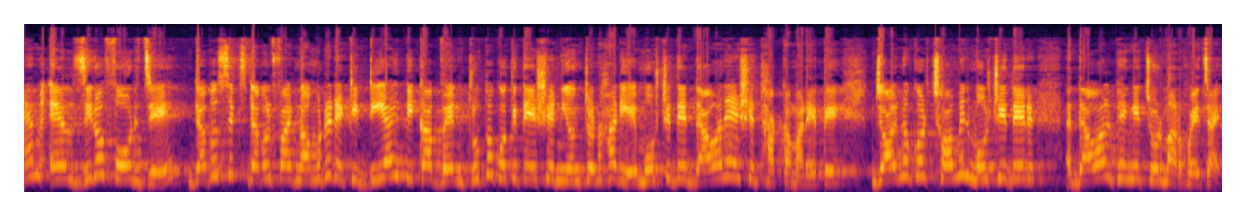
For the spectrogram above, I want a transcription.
M L zero four J double six double five নম্বরের একটি ডিআই পিক আপ ভ্যান দ্রুত গতিতে এসে নিয়ন্ত্রণ হারিয়ে মসজিদের দেওয়ালে এসে ধাক্কা মারে। এতে জয়নগর ছমিল মসজিদের দেওয়াল ভেঙে চুরমার হয়ে যায়।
